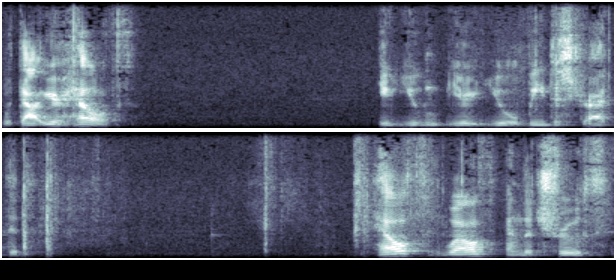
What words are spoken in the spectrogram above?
Without your health, you you you you will be distracted. Health, wealth, and the truth.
